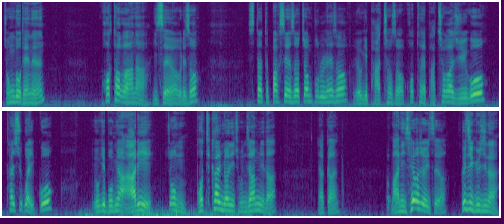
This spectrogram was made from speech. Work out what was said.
정도 되는 quarter가 하나 있어요. 그래서 스타트 박스에서 점프를 해서 여기 받쳐서 quarter에 받쳐 가지고 탈 수가 있고 여기 보면 알이 좀 버티칼 면이 존재합니다. 약간 많이 세워져 있어요. 그지 규진아?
